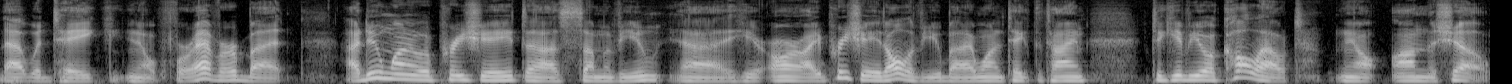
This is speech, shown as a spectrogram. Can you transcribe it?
that would take you know forever, but I do want to appreciate uh, some of you uh, here, or I appreciate all of you, but I want to take the time to give you a call out, you know, on the show.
